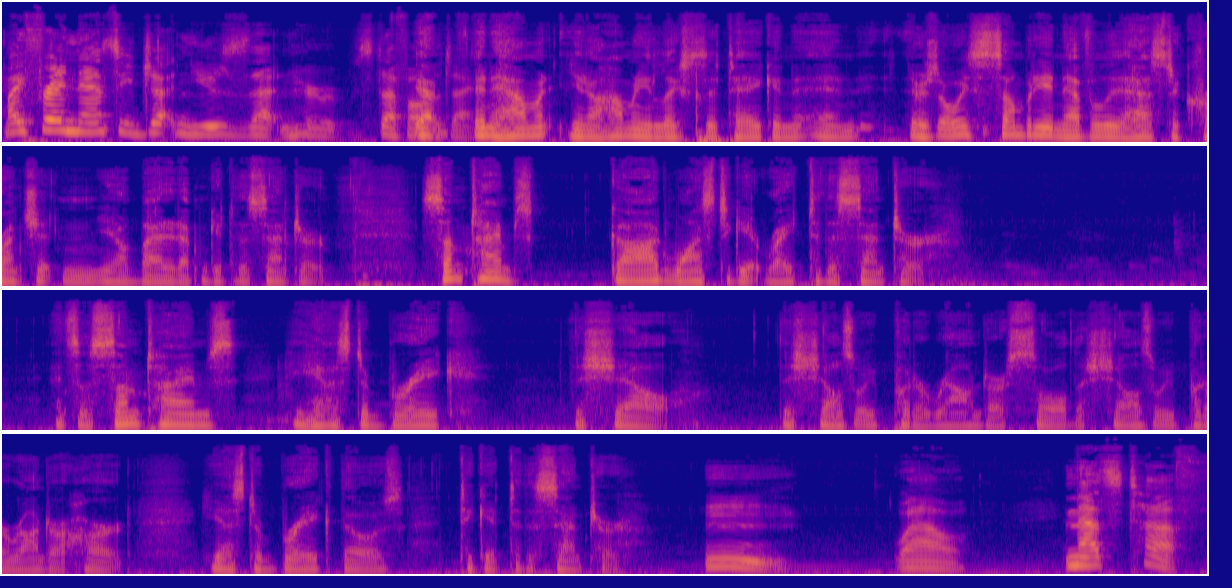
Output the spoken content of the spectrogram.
My friend Nancy Juetten uses that in her stuff all yeah, the time. And how many, you know, how many licks does it take? And and there's always somebody inevitably that has to crunch it and you know bite it up and get to the center. Sometimes God wants to get right to the center, and so sometimes He has to break the shell, the shells that we put around our soul, the shells that we put around our heart. He has to break those to get to the center. Mm. Wow, and that's tough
